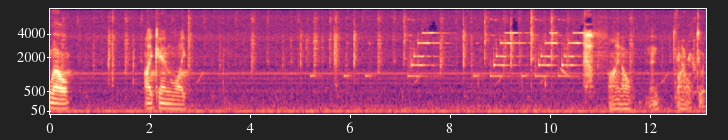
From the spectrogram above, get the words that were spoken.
Well, I can, like, and final to it.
